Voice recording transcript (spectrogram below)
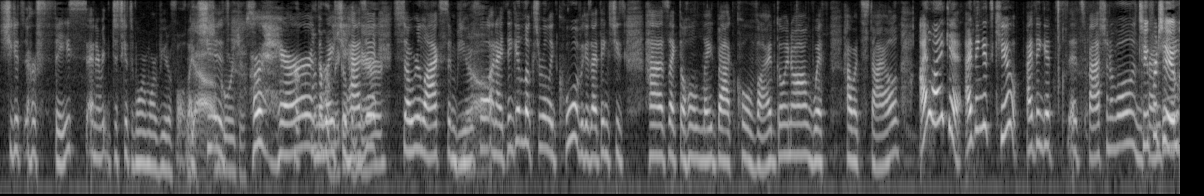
she gets her face and everything just gets more and more beautiful. Like Yeah. she is Gorgeous. Her hair Her- and the way she has it, so relaxed and beautiful. Yeah. And I think it looks really cool because I think she's has like the whole laid back, cool vibe going on with how it's styled. I like it. I think it's cute. I think it's it's fashionable and Two for two.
